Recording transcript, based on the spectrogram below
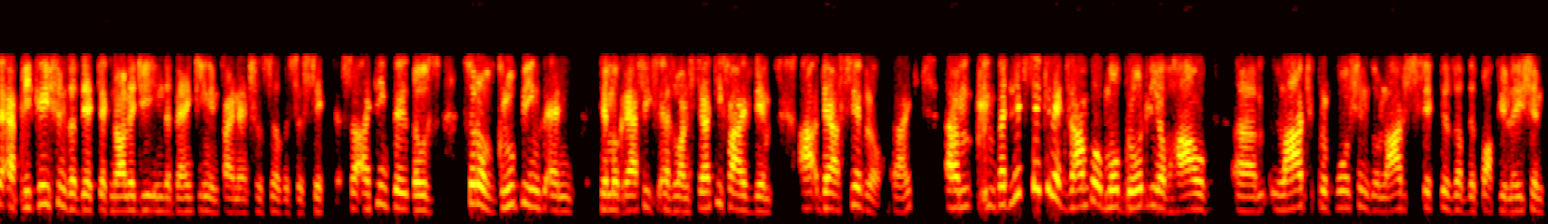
the applications of their technology in the banking and financial services sector. So I think those sort of groupings and demographics, as one stratifies them, uh, there are several, right? Um, but let's take an example more broadly of how um, large proportions or large sectors of the population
